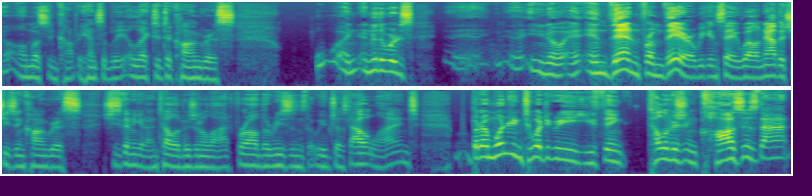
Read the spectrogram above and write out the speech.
almost incomprehensibly elected to Congress. In, in other words, you know, and, and, then from there we can say, well, now that she's in Congress, she's going to get on television a lot for all the reasons that we've just outlined. But I'm wondering to what degree you think television causes that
